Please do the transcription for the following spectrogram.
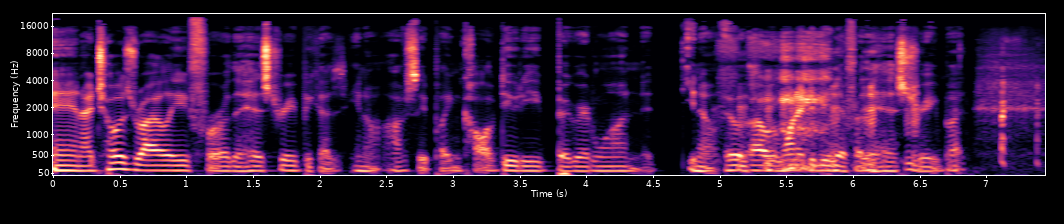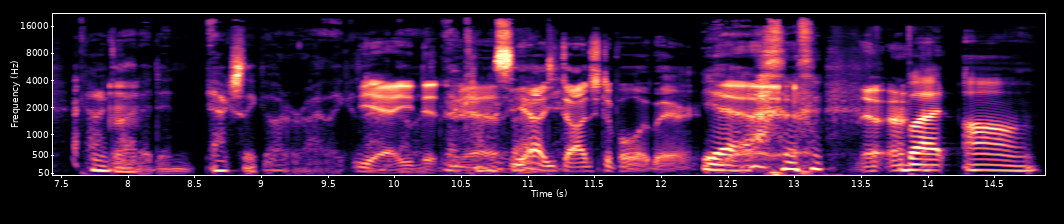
and I chose Riley for the history because you know obviously playing Call of Duty, Big Red One. It, you know it, I wanted to be there for the history, but kind of glad I didn't actually go to Riley. 'cause Yeah, that- you that- didn't, yeah. Yeah, you dodged a bullet there. yeah. No. but um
